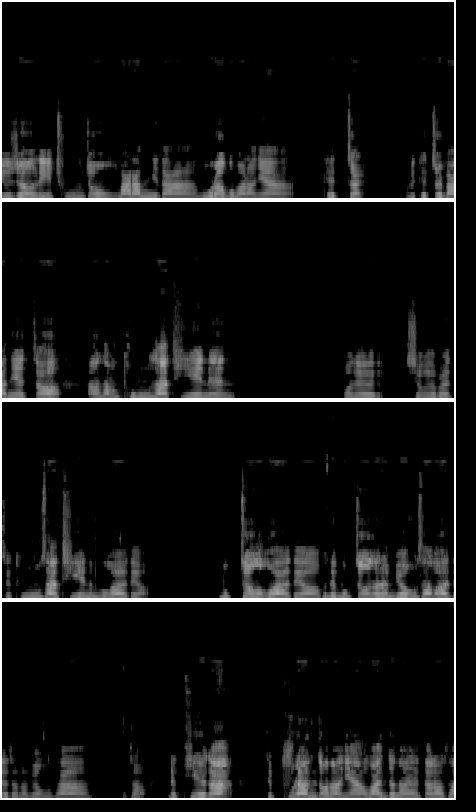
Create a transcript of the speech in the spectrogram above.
usually 종종 말합니다. 뭐라고 말하냐? 대절. 우리 대절 많이 했죠? 항상 동사 뒤에는 어제 지역에서 말했지. 동사 뒤에는 뭐가 와야 돼요? 목적어가 와야 돼요. 근데 목적어는 명사가 와야 되잖아, 명사. 그죠? 근데 뒤에가 이제 불완전하냐, 완전하냐에 따라서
